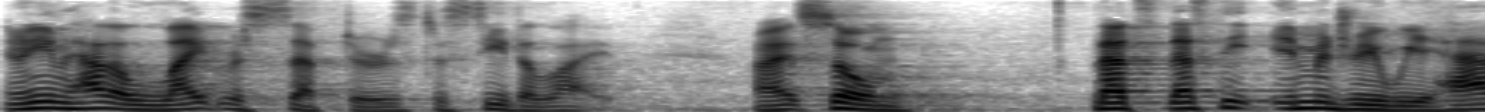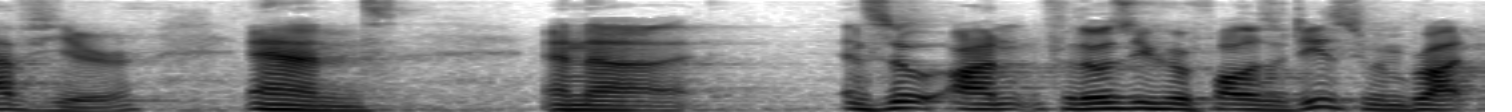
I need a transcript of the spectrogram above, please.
They don't even have the light receptors to see the light, right? So that's, that's the imagery we have here. And, and, uh, and so on, for those of you who are followers of Jesus who've been brought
